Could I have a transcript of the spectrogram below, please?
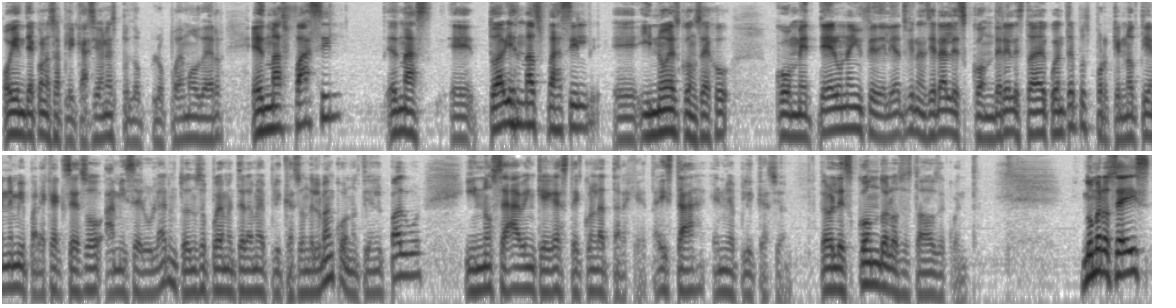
Hoy en día con las aplicaciones pues lo, podemos ver. Es más fácil, es más, eh, todavía es más fácil eh, y no es consejo cometer una infidelidad financiera al esconder el estado de cuenta, pues porque no tiene mi pareja acceso a mi celular, entonces no se puede meter a mi aplicación del banco, no tiene el password y no saben qué gasté con la tarjeta. Ahí está en mi aplicación, pero le escondo los estados de cuenta. Número 6,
